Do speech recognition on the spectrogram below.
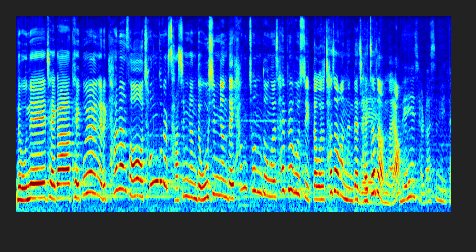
네, 오늘 제가 대구 여행을 이렇게 하면서 1940년대, 50년대 향촌동을 살펴볼 수 있다고 해서 찾아왔는데 잘 네. 찾아왔나요? 네, 잘 봤습니다.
